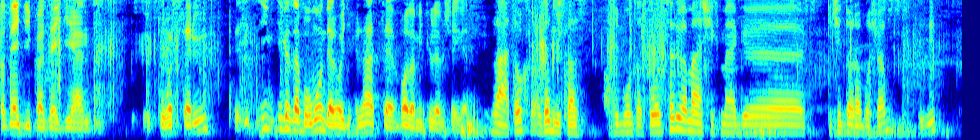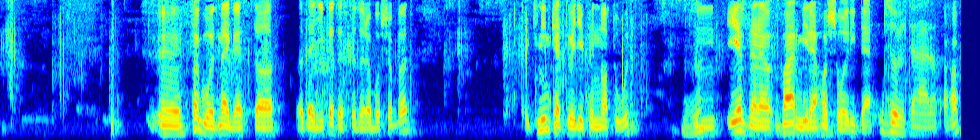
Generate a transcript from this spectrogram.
Az egyik az egy ilyen porszerű. Igazából mondd el, hogy látsz-e valami különbséget? látok, az egyik az, ahogy mondtad, porszerű, a másik meg kicsit darabosabb. Ö, szagold meg ezt a, az egyiket, ezt a darabosabbat. Mindkettő egyébként natúr. Uh-huh. Érzel-e bármire hasonlít-e? Zöld teára. Aha.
